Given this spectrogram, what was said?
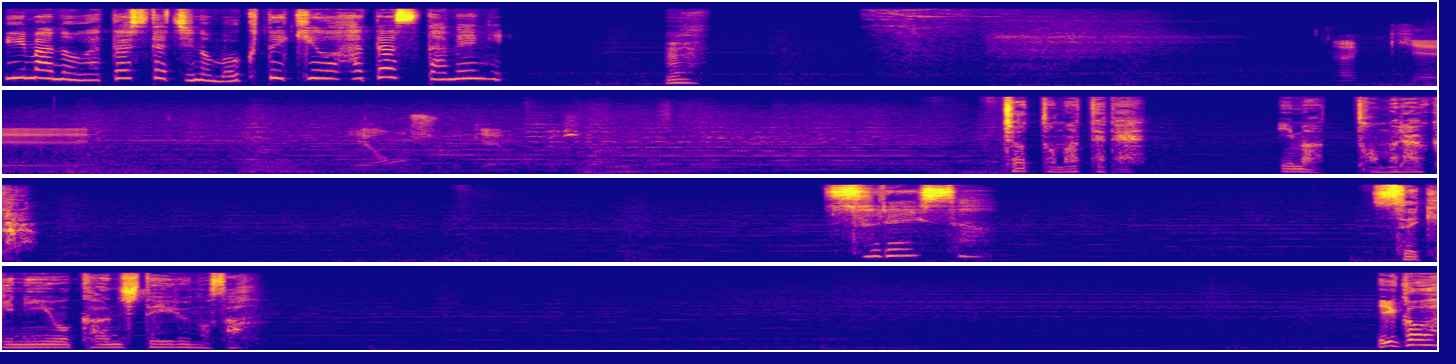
今の私たちの目的を果たすために。Ok. Et on joue le game. ちょっと待ってて今弔うからスレイさん。責任を感じているのさ。行こう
